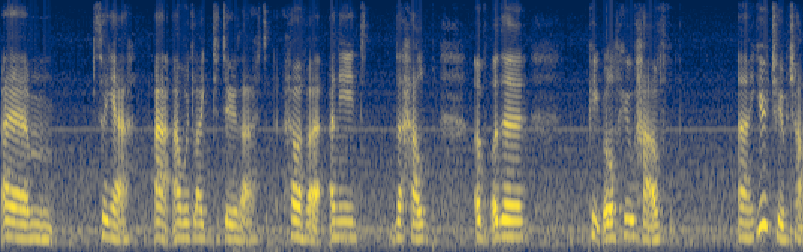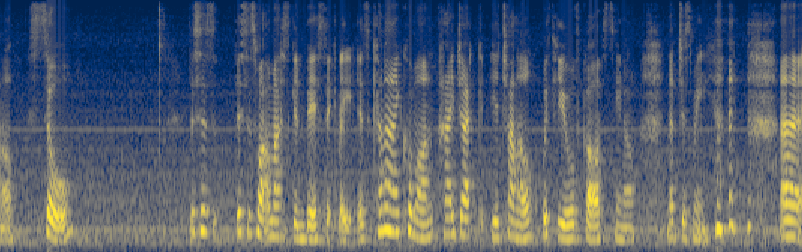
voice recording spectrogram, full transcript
um, so yeah I, I would like to do that. However I need the help of other people who have a YouTube channel so this is this is what I'm asking basically is can I come on hijack your channel with you of course you know not just me uh,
